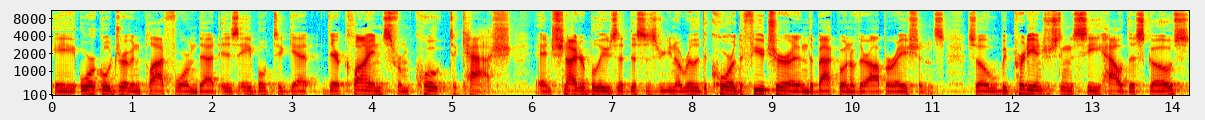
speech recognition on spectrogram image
a Oracle-driven platform that is able to get their clients from quote to cash. And Schneider believes that this is, you know, really the core of the future and the backbone of their operations. So it will be pretty interesting to see how this goes.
